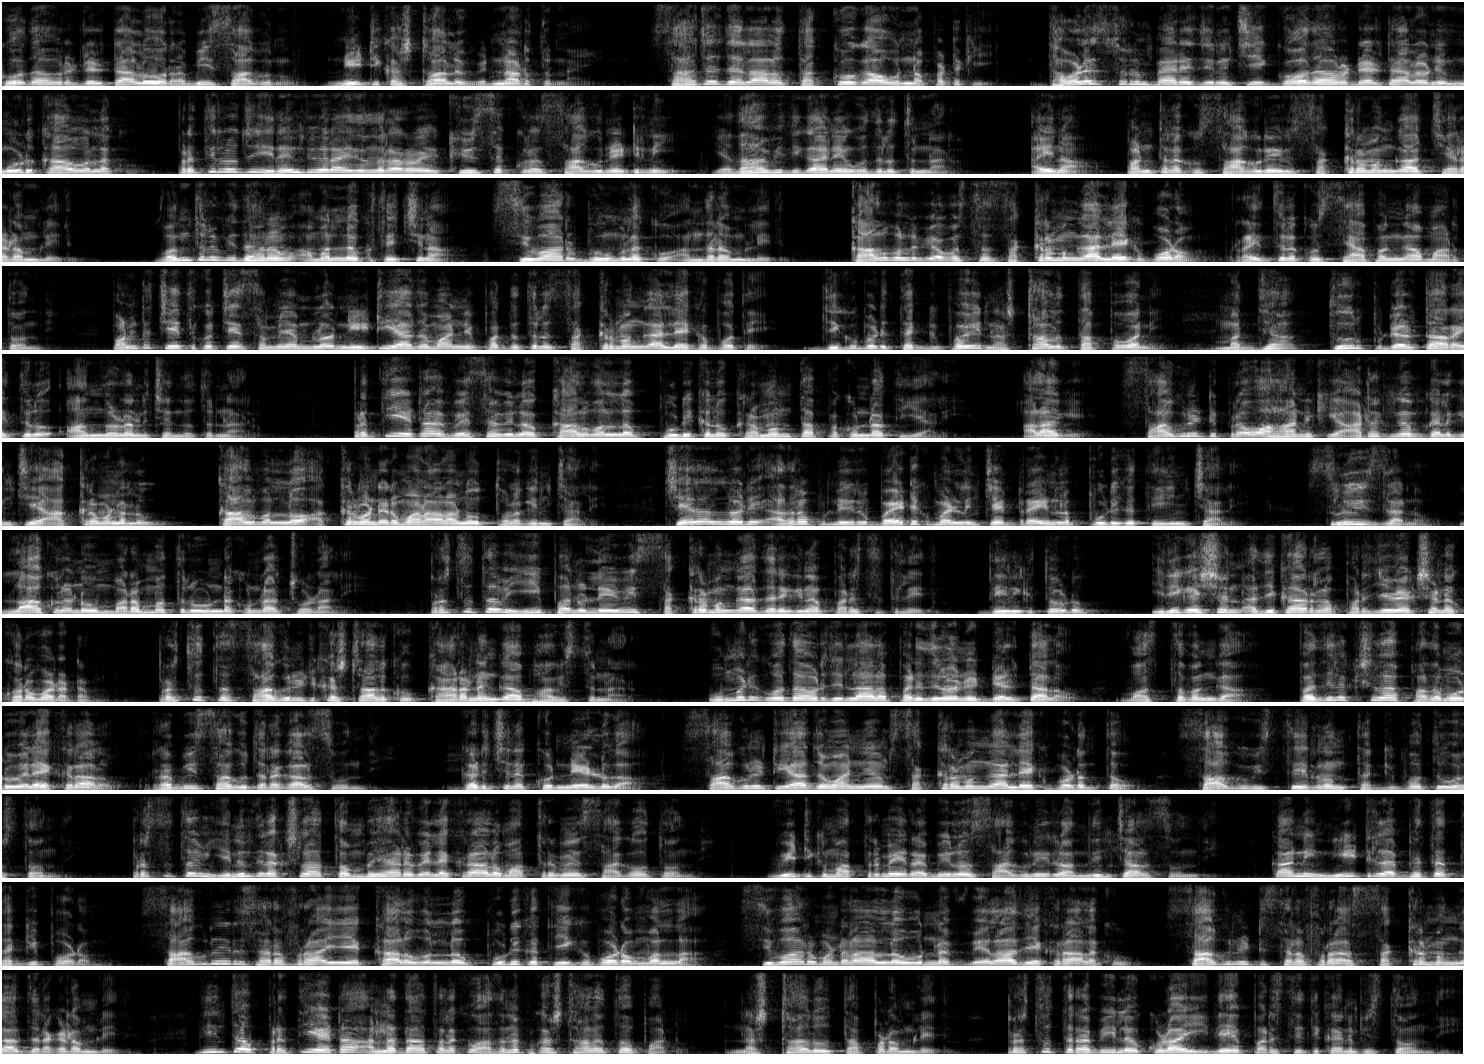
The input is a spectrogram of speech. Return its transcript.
గోదావరి డెల్టాలో రబీ సాగును నీటి కష్టాలు వెన్నాడుతున్నాయి. సహజ జలాలు తక్కువగా ఉన్నప్పటికీ ధవళేశ్వరం బ్యారేజీ నుంచి గోదావరి డెల్టాలోని మూడు కాలువలకు ప్రతిరోజు ఎనిమిది వేల ఐదు వందల అరవై క్యూసెక్కుల సాగునీటిని యథావిధిగానే వదులుతున్నారు. అయినా పంటలకు సాగునీరు సక్రమంగా చేరడం లేదు. వంతుల విధానం అమల్లోకి తెచ్చిన శివారు భూములకు అందడం లేదు. కాలువల వ్యవస్థ సక్రమంగా లేకపోవడం రైతులకు శాపంగా మారుతోంది. పంట చేతికొచ్చే సమయంలో నీటి యాజమాన్య పద్ధతులు సక్రమంగా లేకపోతే దిగుబడి తగ్గిపోయి నష్టాలు తప్పవని మధ్య తూర్పు డెల్టా రైతులు ఆందోళన చెందుతున్నారు. ప్రతి ఏటా వేసవిలో కాల్వల్లో పూడికలు క్రమం తప్పకుండా తీయాలి. అలాగే సాగునీటి ప్రవాహానికి ఆటంకం కలిగించే ఆక్రమణలు కాల్వల్లో అక్రమ నిర్మాణాలను తొలగించాలి. చేలల్లోని అదనపు నీరు బయటకు మళ్ళించే డ్రైన్ల పూడిక తీయించాలి. స్లూయిజ్లను లాకులను మరమ్మతులు ఉండకుండా చూడాలి. ప్రస్తుతం ఈ పనులేవి సక్రమంగా జరిగిన పరిస్థితి లేదు. దీనికి తోడు ఇరిగేషన్ అధికారుల పర్యవేక్షణ కొరవడటం ప్రస్తుత సాగునీటి కష్టాలకు కారణంగా భావిస్తున్నారు. ఉమ్మడి గోదావరి జిల్లాల పరిధిలోని డెల్టాలో వాస్తవంగా పది లక్షల పదమూడు వేల ఎకరాలు రబీ సాగు జరగాల్సి ఉంది. గడిచిన కొన్నేళ్ళుగా సాగునీటి యాజమాన్యం సక్రమంగా లేకపోవడంతో సాగు విస్తీర్ణం తగ్గిపోతూ వస్తోంది. ప్రస్తుతం ఎనిమిది లక్షల తొంభై ఆరు వేల ఎకరాలు మాత్రమే సాగవుతోంది. వీటికి మాత్రమే రబీలో సాగునీరు అందించాల్సి ఉంది. కానీ నీటి లభ్యత తగ్గిపోవడం సాగునీరు సరఫరా అయ్యే కాలువల్లో పూడిక తీయకపోవడం వల్ల శివారు మండలాల్లో ఉన్న వేలాది ఎకరాలకు సాగునీటి సరఫరా సక్రమంగా జరగడం లేదు. దీంతో ప్రతి ఏటా అన్నదాతలకు అదనపు కష్టాలతో పాటు నష్టాలు తప్పడం లేదు. ప్రస్తుత రబీలో కూడా ఇదే పరిస్థితి కనిపిస్తోంది.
